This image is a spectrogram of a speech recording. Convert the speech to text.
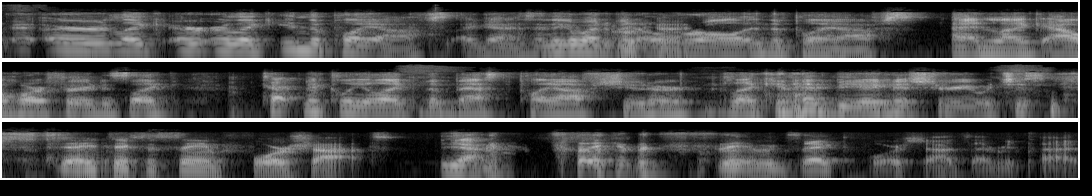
or like or, or like in the playoffs, I guess. I think it might have been Okay. overall in the playoffs. And like Al Horford is like technically like the best playoff shooter like in NBA history, which is yeah, he takes the same four shots. yeah. Like the same exact four shots every time.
